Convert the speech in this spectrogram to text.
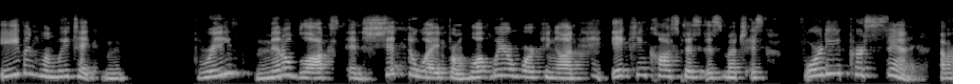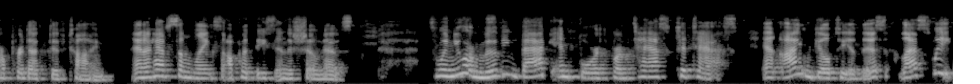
even when we take brief mental blocks and shift away from what we are working on, it can cost us as much as 40% of our productive time. And I have some links, I'll put these in the show notes. So when you are moving back and forth from task to task, and I'm guilty of this last week,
